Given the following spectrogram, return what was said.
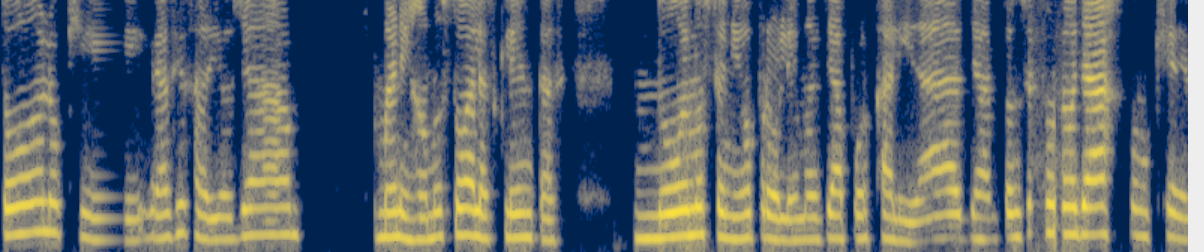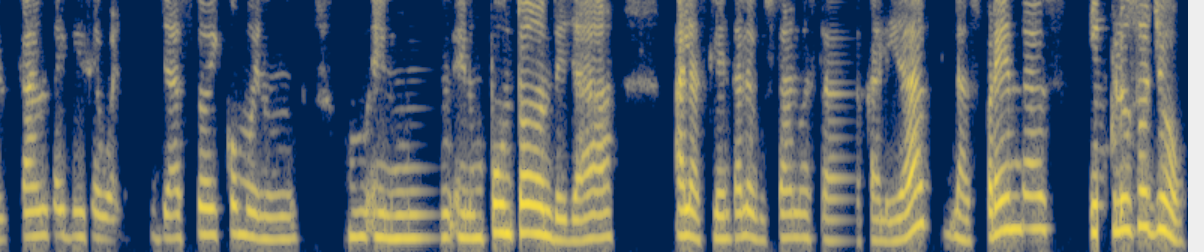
todo lo que, gracias a Dios, ya manejamos todas las clientas no hemos tenido problemas ya por calidad, ya entonces uno ya como que descansa y dice, bueno, ya estoy como en un, en un, en un punto donde ya a las clientas les gusta nuestra calidad, las prendas, incluso yo,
